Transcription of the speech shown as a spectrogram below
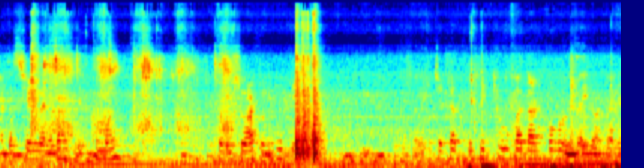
आता शेंगदाणे भाजले मग? थोडीशी वाटून घेते. आणि त्याच्यात टाकते ठेवू का? ताट पगळून जाईल वाटाले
